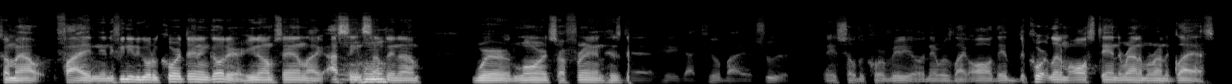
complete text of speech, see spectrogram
come out fighting. And if you need to go to court, then go there. You know what I'm saying? Like, I seen Mhm. something um where Lawrence, our friend, his dad, he got killed by an intruder. And they showed the court video, and there was like all they, the court let them all stand around him around the glass.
